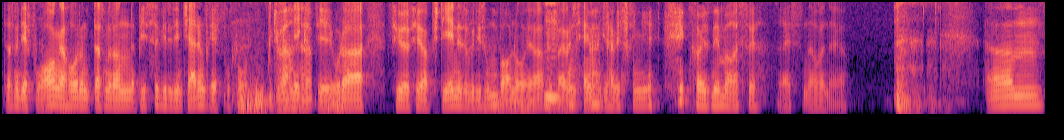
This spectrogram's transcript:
dass man die Erfahrung auch hat und dass man dann besser wieder die Entscheidung treffen kann. Klar, das nächste. Ja. Oder für, für Bestehende, so wie das Umbau noch, ja. Mhm. Wobei beim Thema, glaube ich, bringe, kann ich es nicht mehr ausreißen, aber naja. ähm,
